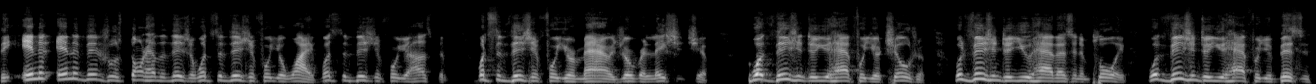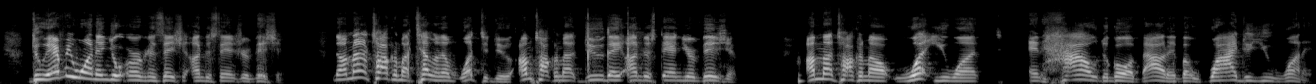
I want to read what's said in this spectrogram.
The in- individuals don't have a vision. What's the vision for your wife? What's the vision for your husband? What's the vision for your marriage, your relationship? What vision do you have for your children? What vision do you have as an employee? What vision do you have for your business? Do everyone in your organization understand your vision? Now, I'm not talking about telling them what to do. I'm talking about do they understand your vision? I'm not talking about what you want and how to go about it, but why do you want it?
